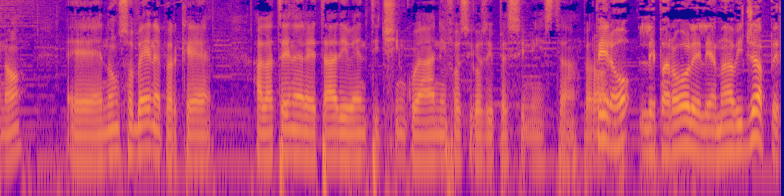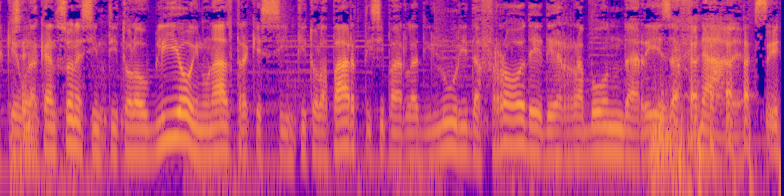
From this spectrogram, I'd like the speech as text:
no? E non so bene perché alla tenera età di 25 anni fossi così pessimista. Però, Però le parole le amavi già perché Sì. una canzone si intitola Oblio, in un'altra che si intitola Parti si parla di lurida frode ed errabonda resa finale. sì.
